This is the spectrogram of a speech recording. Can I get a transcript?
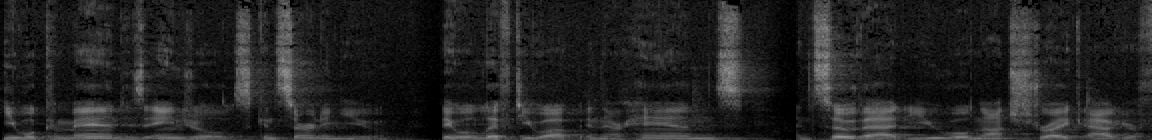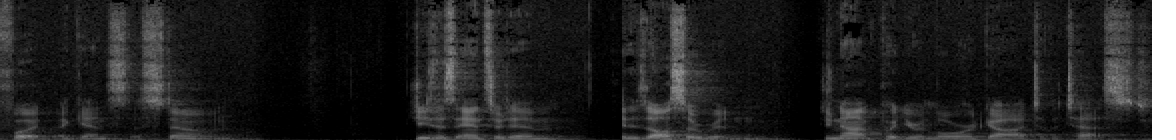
he will command his angels concerning you. They will lift you up in their hands, and so that you will not strike out your foot against a stone. Jesus answered him, It is also written, Do not put your Lord God to the test.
